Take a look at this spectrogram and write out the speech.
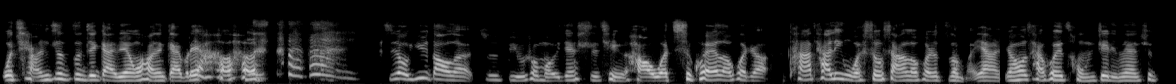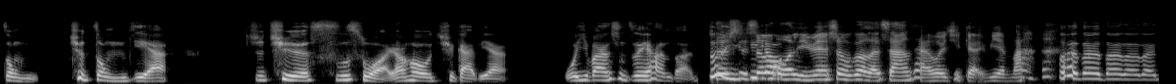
我强制自己改变，我好像改不了。只有遇到了，就是比如说某一件事情，好，我吃亏了，或者他他令我受伤了，或者怎么样，然后才会从这里面去总去总结。是去思索，然后去改变。我一般是这样的，对，是生活里面受过了伤才会去改变吗？对对对对对，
